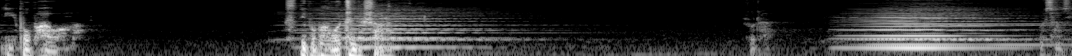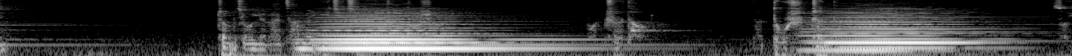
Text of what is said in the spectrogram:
你不怕我吗？你不怕我真的杀了你？蜀臣，我相信。这么久以来，咱们一起经历了这么多事，我知道，它都是真的，所以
